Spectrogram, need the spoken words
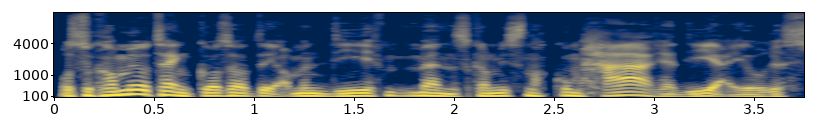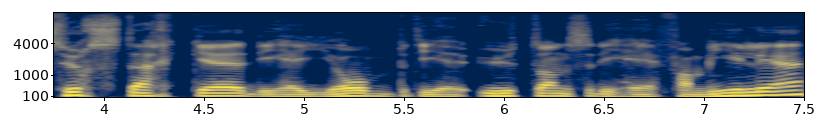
Og så kan vi jo tenke oss at ja, men de menneskene vi snakker om her, de er jo ressurssterke, de har jobb, de har utdannelse, de har familie,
